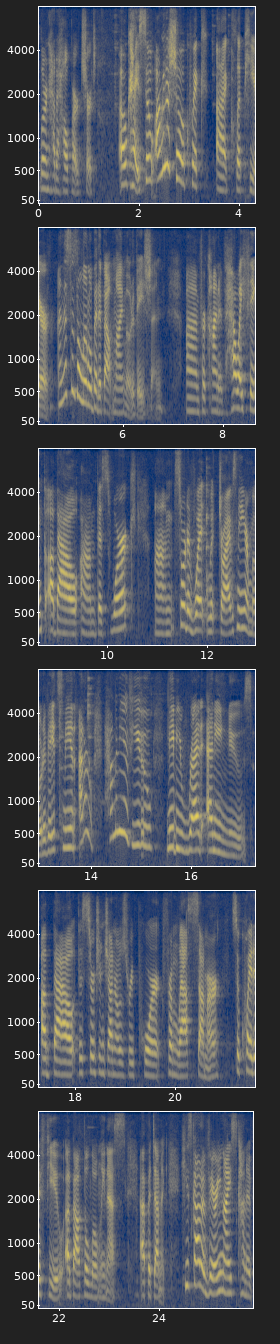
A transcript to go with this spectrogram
learn how to help our church. Okay, so I'm going to show a quick uh, clip here, and this is a little bit about my motivation um, for kind of how I think about um, this work um, sort of what, what drives me or motivates me. And I don't know, how many of you maybe read any news about the Surgeon General's report from last summer? So, quite a few about the loneliness epidemic. He's got a very nice kind of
